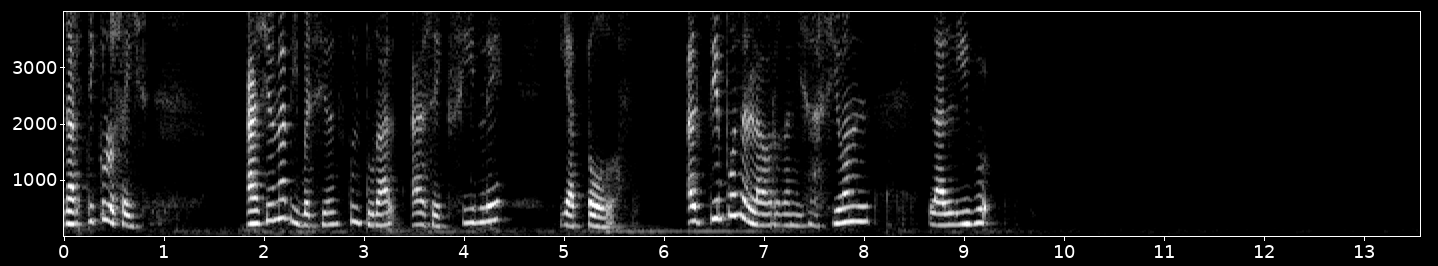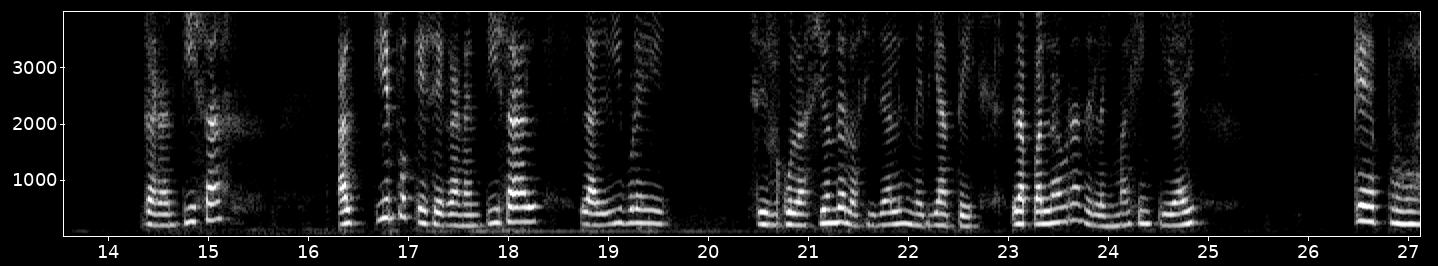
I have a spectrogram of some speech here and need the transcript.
Artículo 6. Hacia una diversidad cultural accesible y a todo. Al tiempo de la organización, la libre garantiza al tiempo que se garantiza la libre circulación de los ideales mediante la palabra de la imagen que hay que pro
